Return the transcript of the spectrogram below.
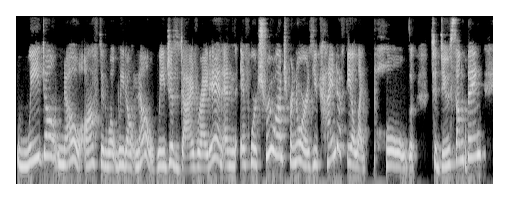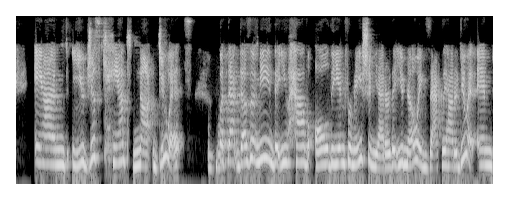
we don't know often what we don't know. We just dive right in. And if we're true entrepreneurs, you kind of feel like pulled to do something and you just can't not do it Mm-hmm. But that doesn't mean that you have all the information yet or that you know exactly how to do it. And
